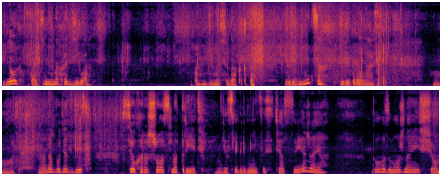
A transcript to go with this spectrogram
белых, кстати, не находила. Видимо, сюда как-то грибница перебралась. Вот. Надо будет здесь все хорошо осмотреть. Если грибница сейчас свежая, то, возможно, еще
